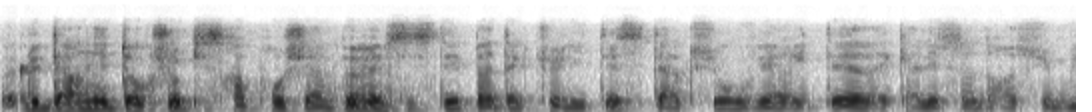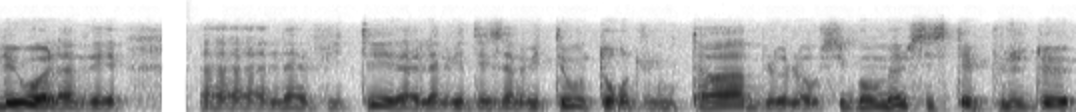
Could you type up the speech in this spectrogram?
Le dernier talk show qui se rapprochait un peu, même si c'était pas d'actualité, c'était Action ou Vérité avec Alessandra Sublet où elle avait euh, un invité, elle avait des invités autour d'une table. Là aussi, bon, même si c'était plus de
